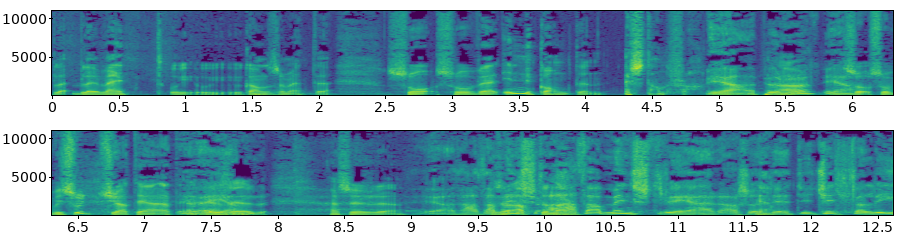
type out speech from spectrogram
ble, ble vent i, i, i gamle sementet, så, så var innegångden estan fra. Ja, pura, ja. ja. Så, så vi sutja at at, at ja, ja. her ser Ja, det er minstre her, altså, ja. det er gildt i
